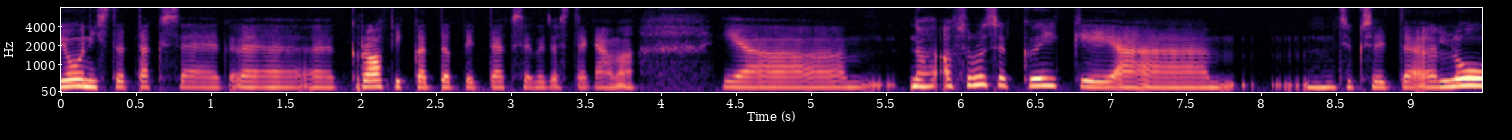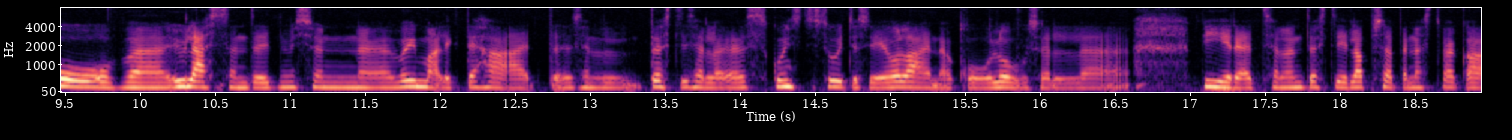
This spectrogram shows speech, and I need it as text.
joonistatakse, graafikat õpitakse, kuidas tegema ja noh, absoluutselt kõiki niisuguseid äh, loovülesandeid, mis on äh, võimalik teha, et seal tõesti selles kunstistuudios ei ole nagu loovusel äh, piire, et seal on tõesti, laps saab ennast väga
